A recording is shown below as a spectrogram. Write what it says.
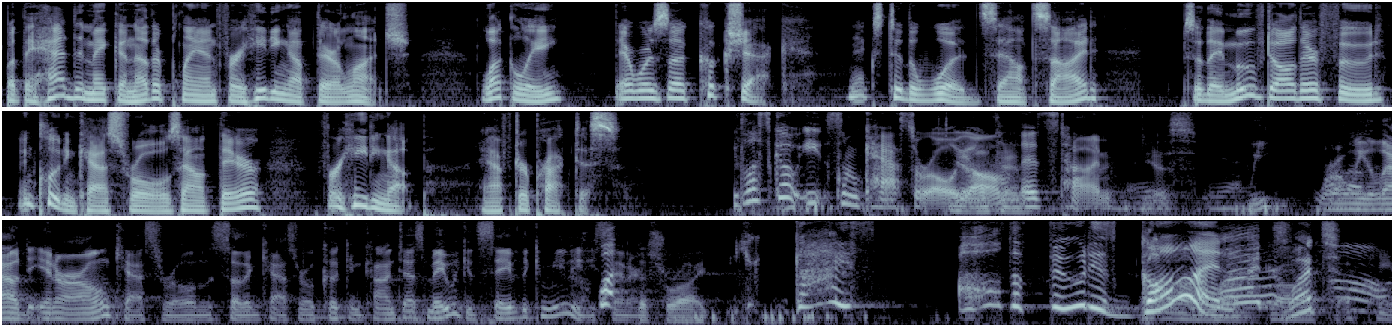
But they had to make another plan for heating up their lunch. Luckily, there was a cook shack next to the woods outside, so they moved all their food, including casseroles, out there for heating up after practice. Let's go eat some casserole, y'all. okay. It's time. Yes. we were only allowed to enter our own casserole in the Southern Casserole Cooking Contest. Maybe we could save the community What? center. That's right. You guys, all the food is gone. What? What? Oh,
